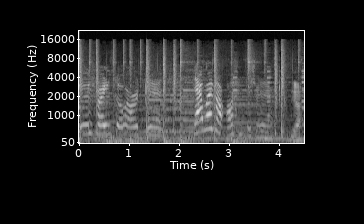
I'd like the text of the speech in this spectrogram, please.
It was fighting so hard, and that was an awesome fish right there. Yeah.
